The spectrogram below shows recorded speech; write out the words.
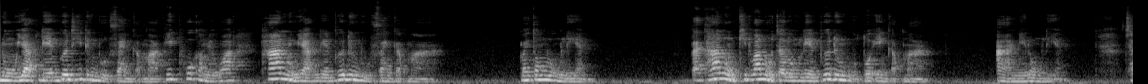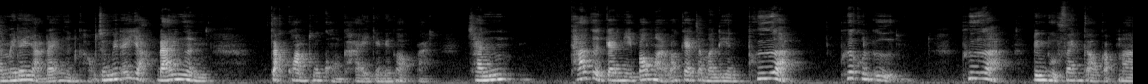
หนูอยากเรียนเพื่อที่ดึงดูดแฟนกลับมา พี่พูดคำนี้ว่า ถ้าหนูอยากเรียนเพื่อดึงดูดแฟนกลับมา ไม่ต้องลงเรียน แต่ถ้าหนูคิดว่าหนูจะลงเรียนเพื่อดึงดูดตัวเองกลับมา อ่านนี้โรงเรียน ฉันไม่ได้อยากได้เงินเขา ฉันไม่ได้อยากได้เงินจากความทุกข์ของใครแกนึกออกปะฉันถ้าเกิดแกมีเป้าหมายว่าแกจะมาเรียนเพื่อเพื่อคนอื่น เพื่อดึงดูดแฟนเก่ากลับมา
